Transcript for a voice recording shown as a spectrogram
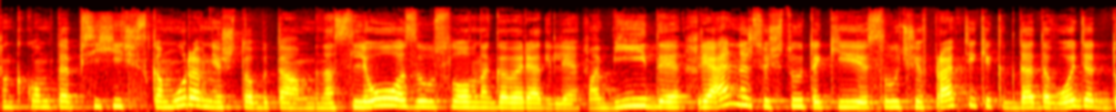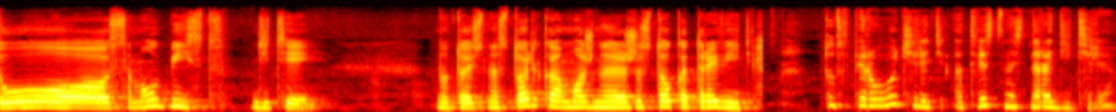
на каком-то психическом уровне, чтобы там на слезы, условно говоря, или обиды. Реально существуют такие случаи в практике, когда доводят до самоубийств детей. Ну, то есть настолько можно жестоко травить. Тут в первую очередь ответственность на родителя.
